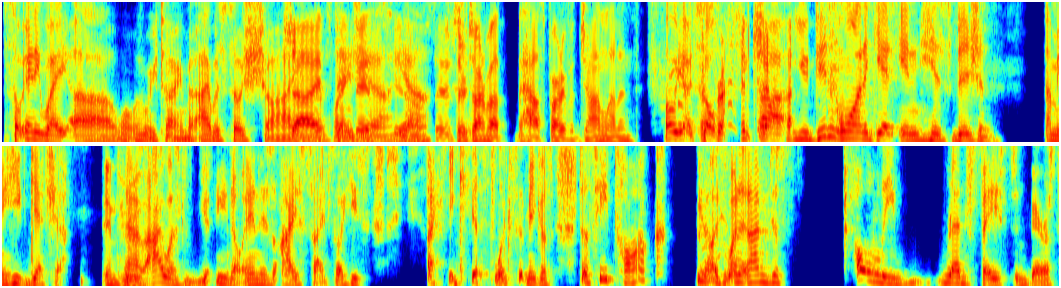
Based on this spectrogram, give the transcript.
So anyway, uh, what were we talking about? I was so shy. Shy playing days. bass. Yeah, Yeah. yeah. So you're talking about the house party with John Lennon. Oh yeah. So uh, you didn't want to get in his vision. I mean, he'd get you. in whose And I was, you know, in his eyesight. So he's, he just looks at me, and goes, "Does he talk?" You know, it's when and I'm just totally red faced, embarrassed.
